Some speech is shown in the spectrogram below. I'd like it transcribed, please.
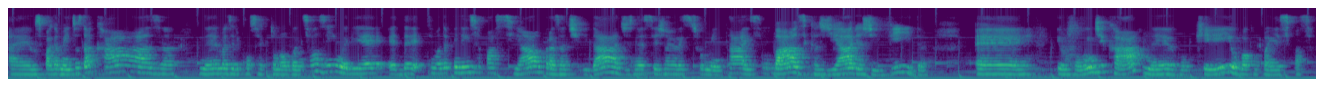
é, os pagamentos da casa, né? Mas ele consegue tomar o banho sozinho, ele é, é de, tem uma dependência parcial para as atividades, né? Seja elas instrumentais, básicas, diárias de vida. É, eu vou indicar, né? Ok, eu vou acompanhar esse paciente,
